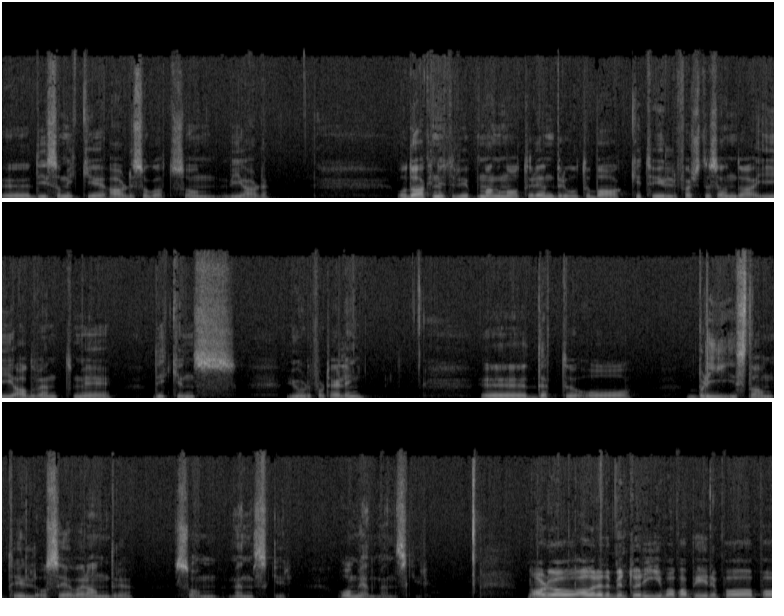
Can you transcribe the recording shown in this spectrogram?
de som ikke har det så godt som vi har det. Og da knytter vi på mange måter en bro tilbake til første søndag i advent med Dickens julefortelling. Eh, dette å bli i stand til å se hverandre som mennesker og medmennesker. Nå har du jo allerede begynt å rive av papiret på, på,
